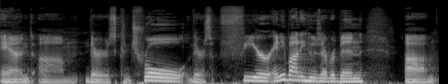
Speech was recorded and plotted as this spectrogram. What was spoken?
and um, there's control, there's fear. Anybody who's ever been um,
